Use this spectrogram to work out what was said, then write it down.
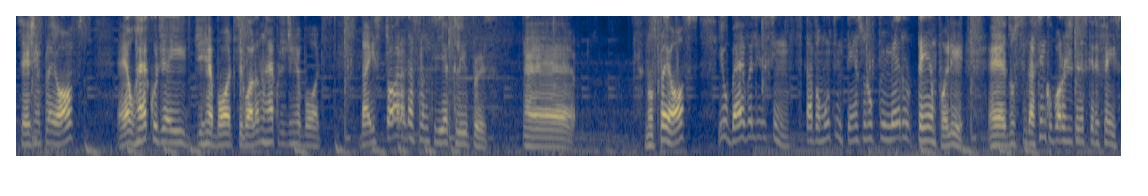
seja em playoffs. É o recorde aí de rebotes, igualando o recorde de rebotes da história da franquia Clippers. É, nos playoffs. E o Beverly, assim, estava muito intenso no primeiro tempo ali. É, dos, das cinco bolas de três que ele fez,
